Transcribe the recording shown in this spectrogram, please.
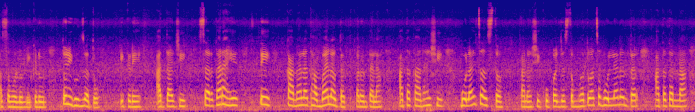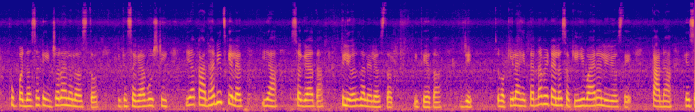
असं म्हणून इकडून तो निघून जातो. इकडे आता जी सरकार आहे ते कानाला थांबायला लावतात. कारण त्याला आता कानाशी बोलायचं असतं. कानाशी खूपच जास्त महत्त्वाचं बोलल्यानंतर आता त्यांना खूपच जास्त टेन्शन आलेलं असतं. इथे सगळ्या गोष्टी या कान्हानीच केल्यात. या सगळ्या आता क्लिअर झालेल्या असतात. इथे आता जे वकील आहेत त्यांना भेटायला सखी ही बाहेर आलेली असते. कान्हा हे स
